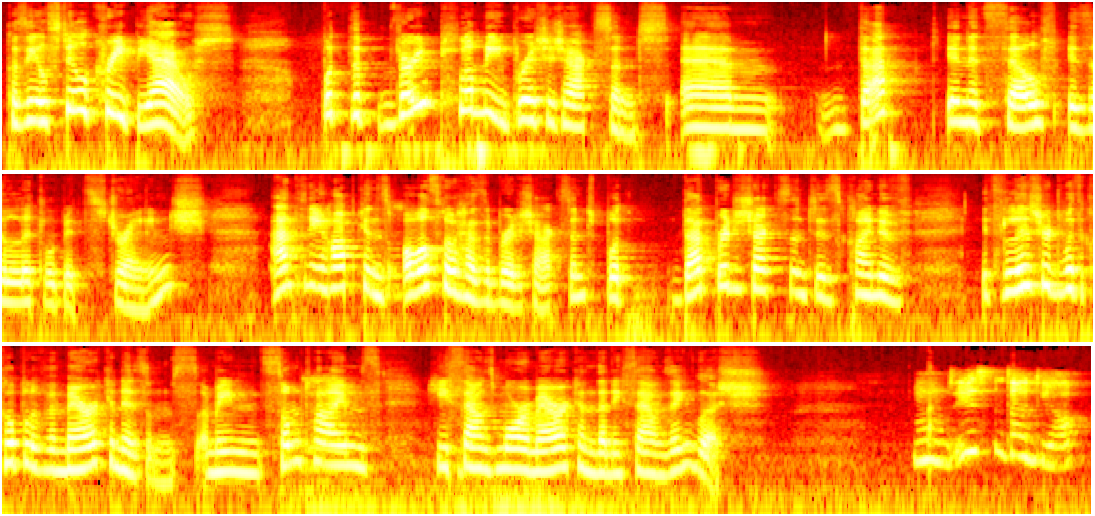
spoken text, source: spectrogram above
because he'll still creep you out. But the very plummy British accent, um, that in itself is a little bit strange. Anthony Hopkins also has a British accent, but that British accent is kind of it's littered with a couple of Americanisms. I mean, sometimes he sounds more American than he sounds English. Mm, isn't Anthony, Hop-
